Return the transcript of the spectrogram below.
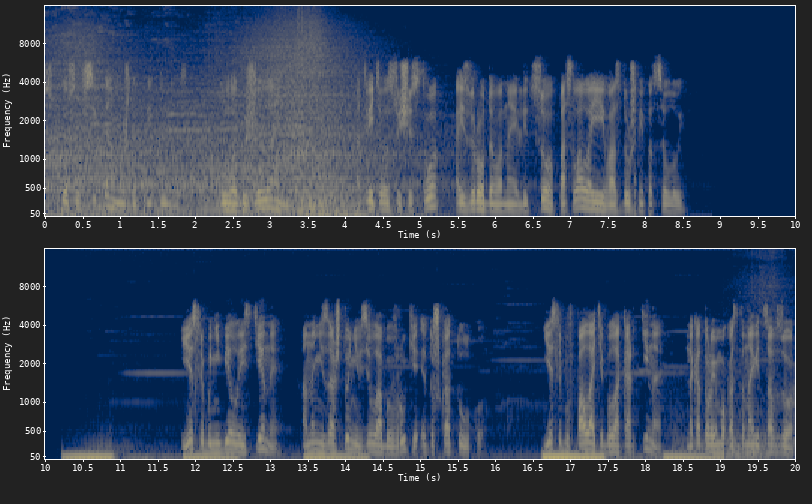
Способ всегда можно придумать. Было бы желание. Ответило существо, а изуродованное лицо послало ей воздушный поцелуй. Если бы не белые стены, она ни за что не взяла бы в руки эту шкатулку. Если бы в палате была картина, на которой мог остановиться взор,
